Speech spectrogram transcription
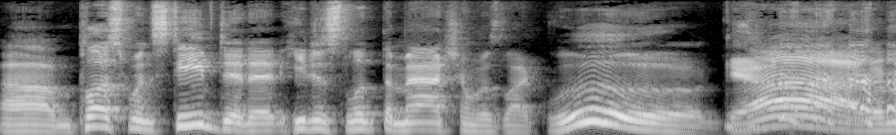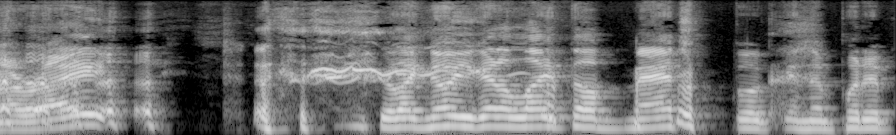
um, plus when steve did it he just lit the match and was like "Ooh, god am i right you're like no you gotta light the matchbook and then put it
